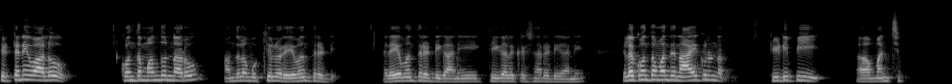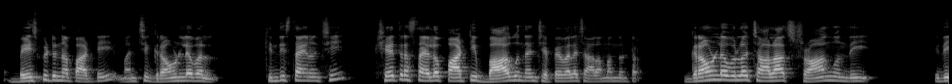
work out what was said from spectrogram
తిట్టని వాళ్ళు కొంతమంది ఉన్నారు. అందులో ముఖ్యులు రేవంత్ రెడ్డి. రేవంత్ రెడ్డి కానీ తీగల కృష్ణారెడ్డి కానీ ఇలా కొంతమంది నాయకులు ఉన్నారు. టీడీపీ మంచి బేస్పిట్ ఉన్న పార్టీ మంచి గ్రౌండ్ లెవెల్ కింది స్థాయి నుంచి క్షేత్రస్థాయిలో పార్టీ బాగుందని చెప్పే వాళ్ళే చాలామంది ఉంటారు. గ్రౌండ్ లెవెల్లో చాలా స్ట్రాంగ్ ఉంది. ఇది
